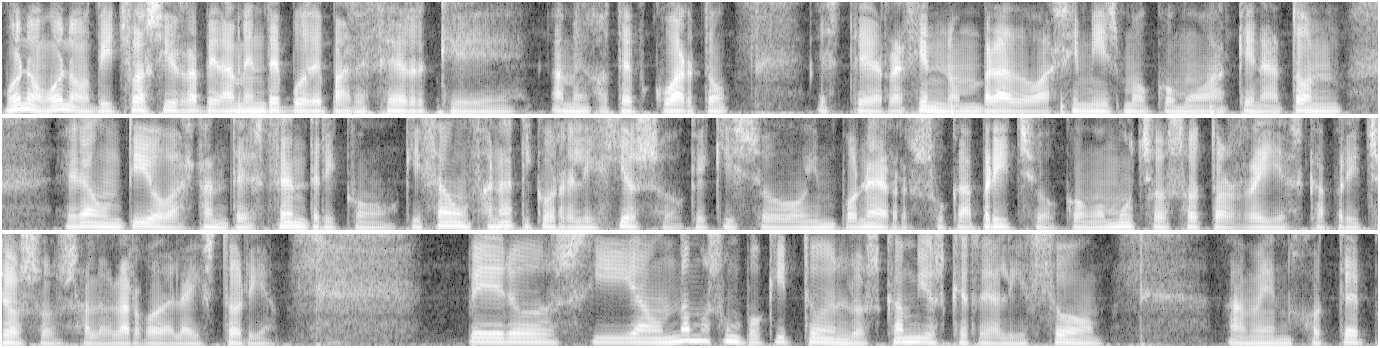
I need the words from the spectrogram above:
Bueno, bueno, dicho así rápidamente puede parecer que Amenhotep IV, este recién nombrado a sí mismo como Akenatón, era un tío bastante excéntrico, quizá un fanático religioso que quiso imponer su capricho como muchos otros reyes caprichosos a lo largo de la historia. Pero si ahondamos un poquito en los cambios que realizó Amenhotep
